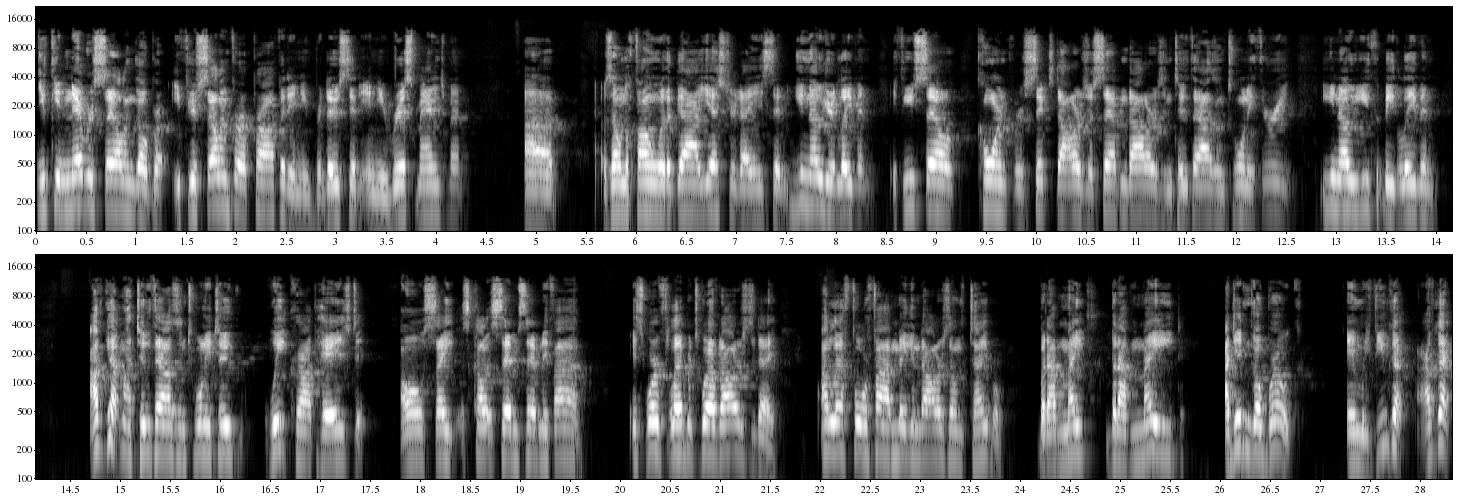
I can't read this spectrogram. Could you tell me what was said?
you can never sell and go. If you're selling for a profit and you produce it and you risk management, uh, I was on the phone with a guy yesterday. And he said, "You know, you're leaving if you sell corn for six dollars or seven dollars in 2023. You know, you could be leaving. I've got my 2022 wheat crop hedged. Oh, say let's call it 775. It's worth 11 or 12 dollars today. I left four or five million dollars on the table, but I made, but I made, I didn't go broke. And if you got, I've got,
